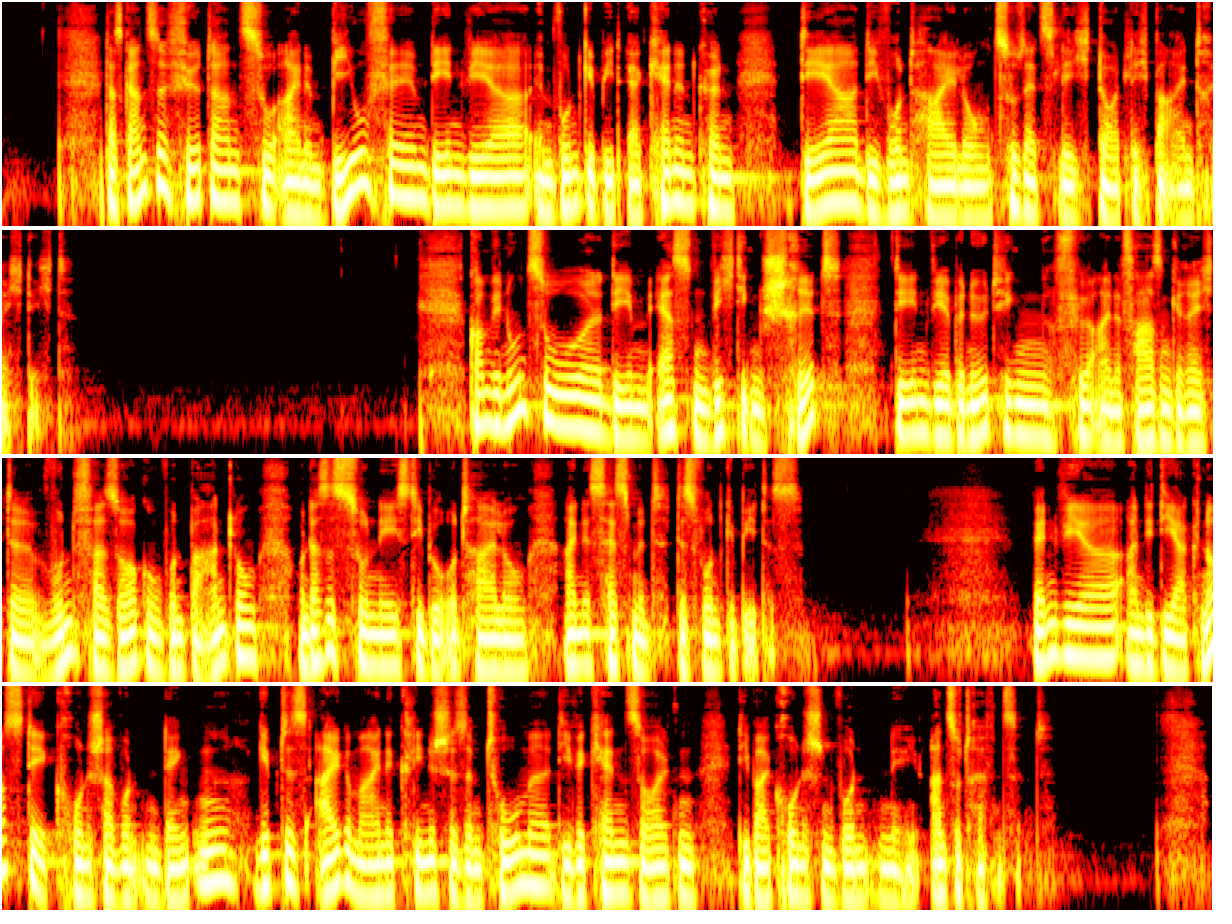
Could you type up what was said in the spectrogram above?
Das Ganze führt dann zu einem Biofilm, den wir im Wundgebiet erkennen können, der die Wundheilung zusätzlich deutlich beeinträchtigt. Kommen wir nun zu dem ersten wichtigen Schritt, den wir benötigen für eine phasengerechte Wundversorgung, Wundbehandlung. Und das ist zunächst die Beurteilung, ein Assessment des Wundgebietes. Wenn wir an die Diagnostik chronischer Wunden denken, gibt es allgemeine klinische Symptome, die wir kennen sollten, die bei chronischen Wunden anzutreffen sind.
